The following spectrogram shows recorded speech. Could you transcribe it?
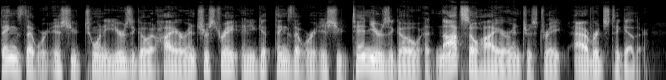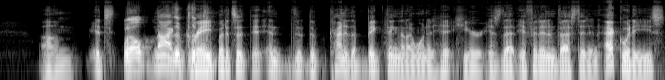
things that were issued 20 years ago at higher interest rate, and you get things that were issued 10 years ago at not so higher interest rate averaged together. Um, it's well not the, great, the, but it's a it, and the, the kind of the big thing that I want to hit here is that if it had invested in equities,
